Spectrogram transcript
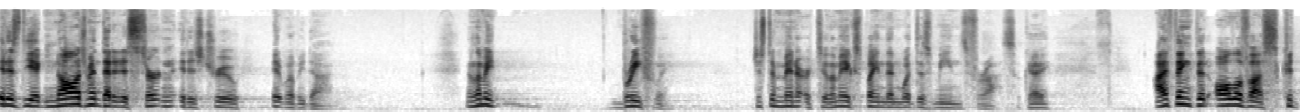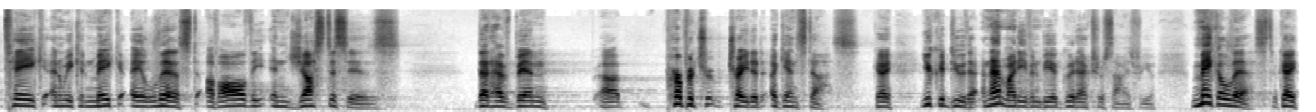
It is the acknowledgement that it is certain, it is true, it will be done. Now, let me briefly, just a minute or two, let me explain then what this means for us, okay? I think that all of us could take and we could make a list of all the injustices that have been uh, perpetrated against us. Okay? You could do that. And that might even be a good exercise for you. Make a list. Okay?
